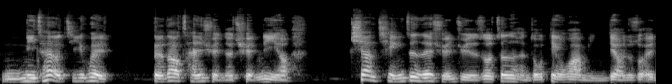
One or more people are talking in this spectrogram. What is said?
你才有机会得到参选的权利啊。像前一阵子在选举的时候，真的很多电话民调就说，哎，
